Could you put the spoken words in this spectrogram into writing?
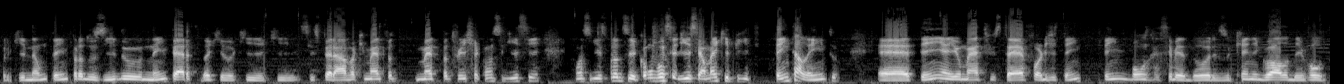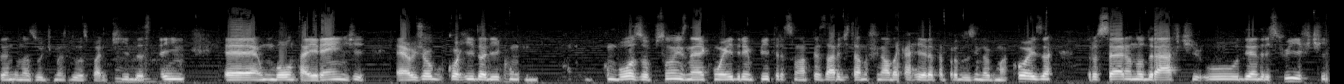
porque não tem produzido nem perto daquilo que, que se esperava que Matt, Matt Patricia conseguisse, conseguisse produzir. Como você disse, é uma equipe que tem talento, é, tem aí o Matthew Stafford, tem, tem bons recebedores, o Kenny Golladay voltando nas últimas duas partidas, uhum. tem é, um bom Tyrande, é, o jogo corrido ali com, com boas opções, né, com o Adrian Peterson, apesar de estar no final da carreira, está produzindo alguma coisa, trouxeram no draft o DeAndre Swift,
